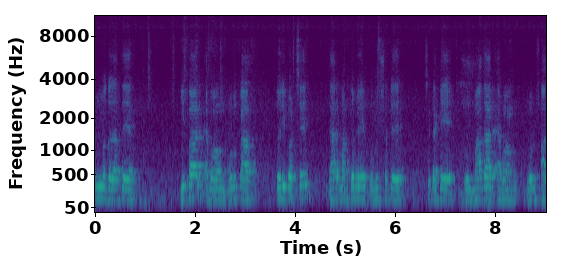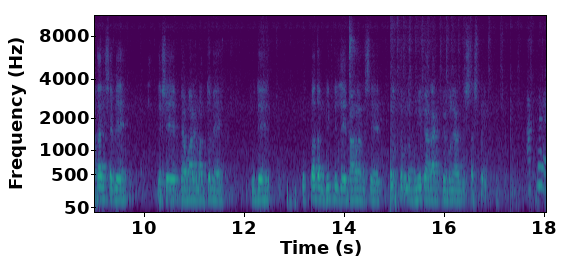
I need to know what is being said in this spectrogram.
উন্নত জাতের গিফার এবং বুল কাপ তৈরি করছে, যার মাধ্যমে ভবিষ্যতে সেটাকে বুল মাদার এবং বুল ফাদার হিসেবে দেশে ব্যবহারের মাধ্যমে দুধের উৎপাদন বৃদ্ধিতে বাংলাদেশের গুরুত্বপূর্ণ ভূমিকা রাখবে বলে আমি বিশ্বাস করি। আপনারা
